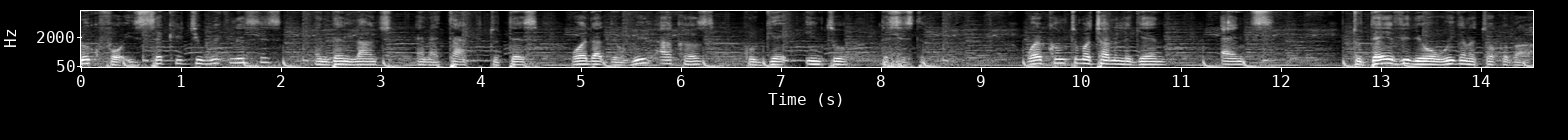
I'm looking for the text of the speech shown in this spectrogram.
look for its security weaknesses, and then launch an attack to test whether the real hackers could get into the system. Welcome to my channel again and today video we're gonna talk about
